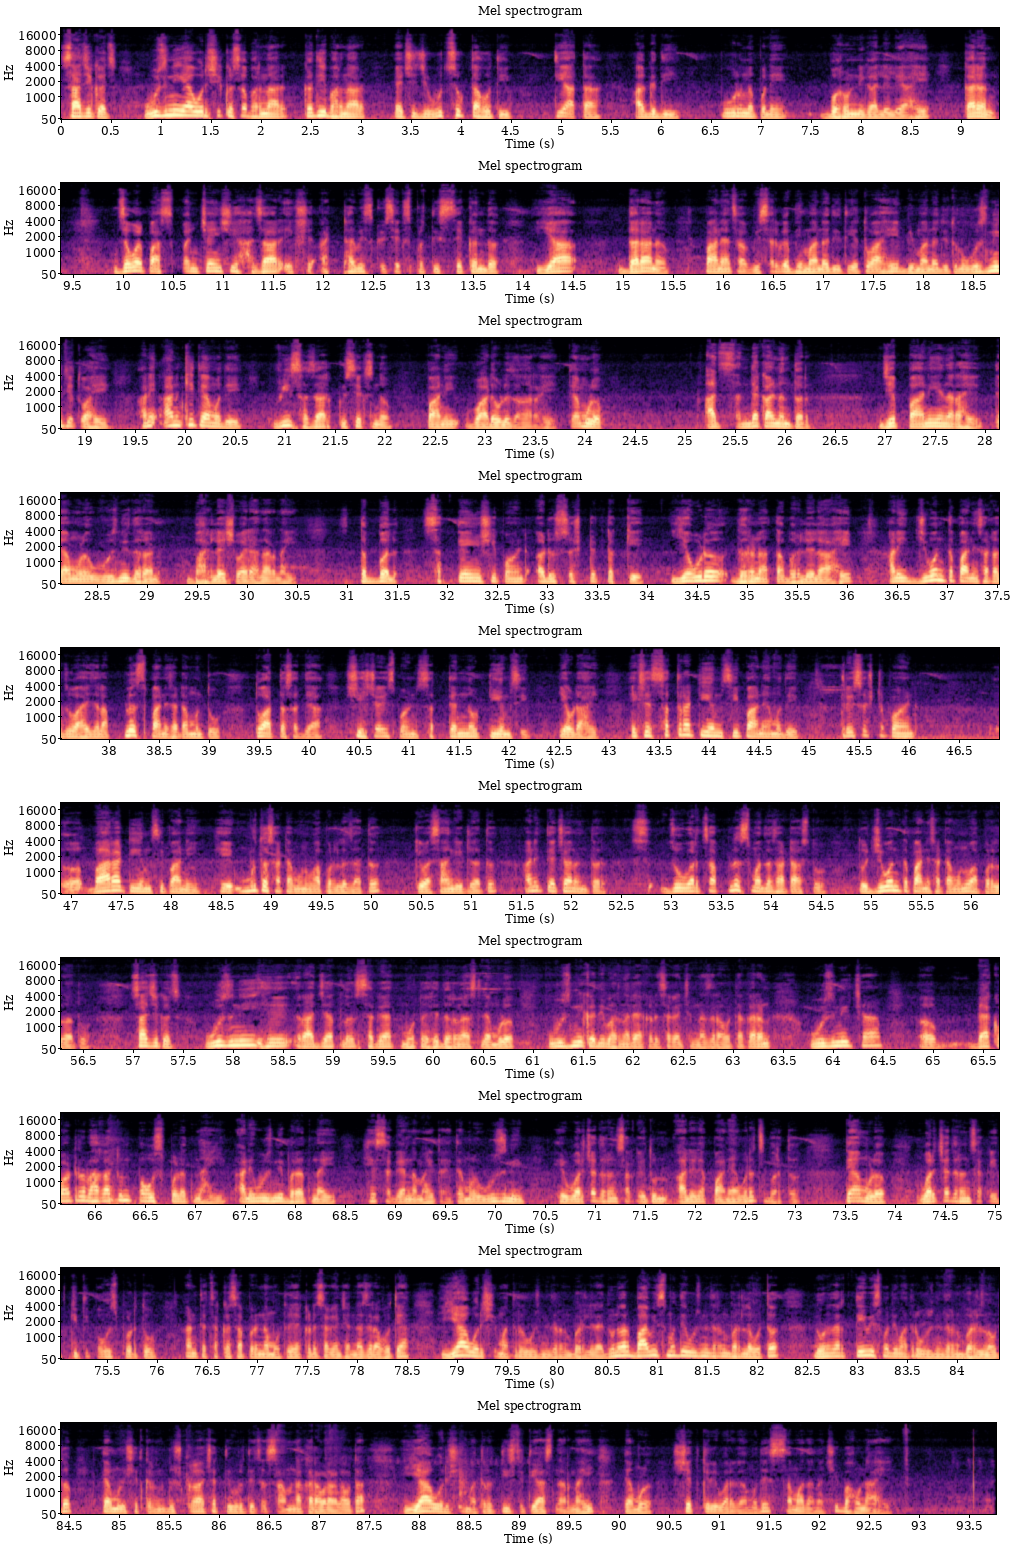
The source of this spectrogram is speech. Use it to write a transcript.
साहजिकच उजनी यावर्षी कसं भरणार कधी भरणार याची जी उत्सुकता होती ती आता अगदी पूर्णपणे भरून निघालेली आहे. कारण जवळपास पंच्याऐंशी हजार एकशे अठ्ठावीस क्युसेक्स प्रति सेकंद या दरानं पाण्याचा विसर्ग भीमा नदीत येतो आहे. भीमा नदीतून उजनीत येतो आहे आणि आणखी त्यामध्ये वीस हजार क्युसेक्सनं पाणी वाढवलं जाणार आहे. त्यामुळं आज संध्याकाळनंतर जे पाणी येणार आहे त्यामुळं उजनी धरण भरल्याशिवाय राहणार नाही. तब्बल सत्याऐंशी पॉईंट अडुसष्ट टक्के एवढं धरण आता भरलेलं आहे. आणि जिवंत पाणीसाठा जो आहे ज्याला प्लस पाणीसाठा म्हणतो तो आता सध्या शेहेचाळीस पॉईंट सत्त्याण्णव टी एम सी एवढा आहे. एकशे सतरा टी एम सी पाण्यामध्ये त्रेसष्ट पॉईंट बारा टी एम सी पाणी हे मृतसाठा म्हणून वापरलं जातं किंवा सांगितलं जातं. आणि त्याच्यानंतर जो वरचा प्लसमधला साठा असतो तो जिवंत पाणीसाठा म्हणून वापरला जातो. साहजिकच उजनी हे राज्यातलं सगळ्यात मोठं हे धरण असल्यामुळं उजनी कधी भरणार याकडे सगळ्यांच्या नजरा होता कारण उजनीच्या बॅकवॉटर भागातून पाऊस पडत नाही आणि उजनी भरत नाही हे सगळ्यांना माहीत आहे. त्यामुळे उजनी हे वरच्या धरण साखळीतून आलेल्या पाण्यावरच भरतं. त्यामुळं वरच्या धरण साखळीत किती पाऊस पडतो आणि त्याचा कसा परिणाम होतो याकडे सगळ्यांच्या नजरा होत्या. यावर्षी मात्र उजनी धरण भरलेलं आहे. दोन हजार बावीसमध्ये उजनी धरण भरलं होतं. दोन हजार तेवीसमध्ये मात्र उजनी धरण भरलं नव्हतं. त्यामुळे शेतकऱ्यांना दुष्काळाच्या तीव्रतेचा सामना करावा लागला होता. यावर्षी मात्र ती स्थिती असणार नाही. त्यामुळं शेतकरी वर्गामध्ये समाधानाची भावना आहे.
